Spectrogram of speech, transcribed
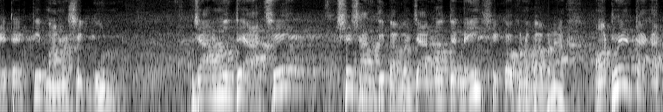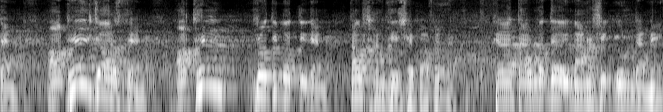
এটা একটি মানসিক গুণ। যার মধ্যে আছে, সে শান্তি পাবে। যার মধ্যে নেই, সে কখনো পাবে না। অঢেল টাকা দেন, অঢেল যশ দেন, অঢেল প্রতিপত্তি দেন, তাও শান্তি সে পাবে না। কেন তার মধ্যে ওই মানসিক গুণটা নেই।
